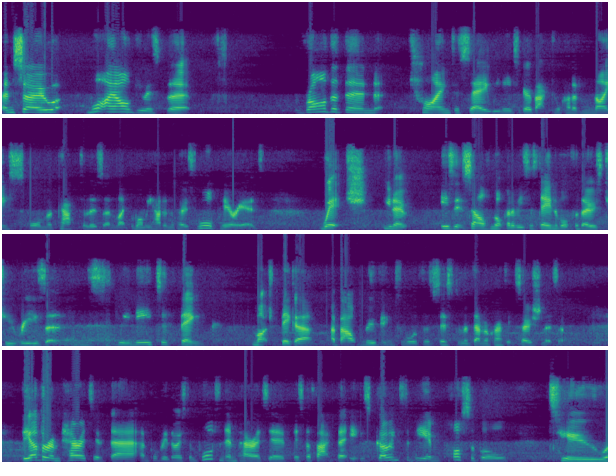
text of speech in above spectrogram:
And so, what I argue is that rather than trying to say we need to go back to a kind of nice form of capitalism like the one we had in the post-war period, which you know is itself not going to be sustainable for those two reasons. We need to think much bigger about moving towards a system of democratic socialism. The other imperative there, and probably the most important imperative, is the fact that it's going to be impossible to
